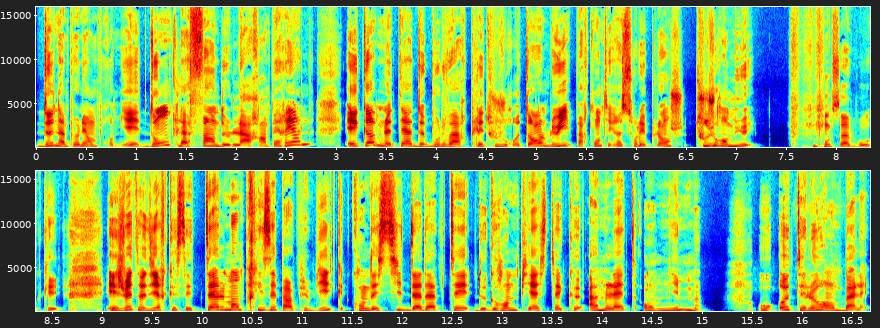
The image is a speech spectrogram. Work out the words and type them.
de Napoléon Ier, donc la fin de l'art impérial. Et comme le théâtre de boulevard plaît toujours autant, lui, par contre, il reste sur les planches, toujours en muet. bon, ça, bon, ok. Et je vais te dire que c'est tellement prisé par le public qu'on décide d'adapter de grandes pièces telles que Hamlet en mime ou Othello en ballet.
